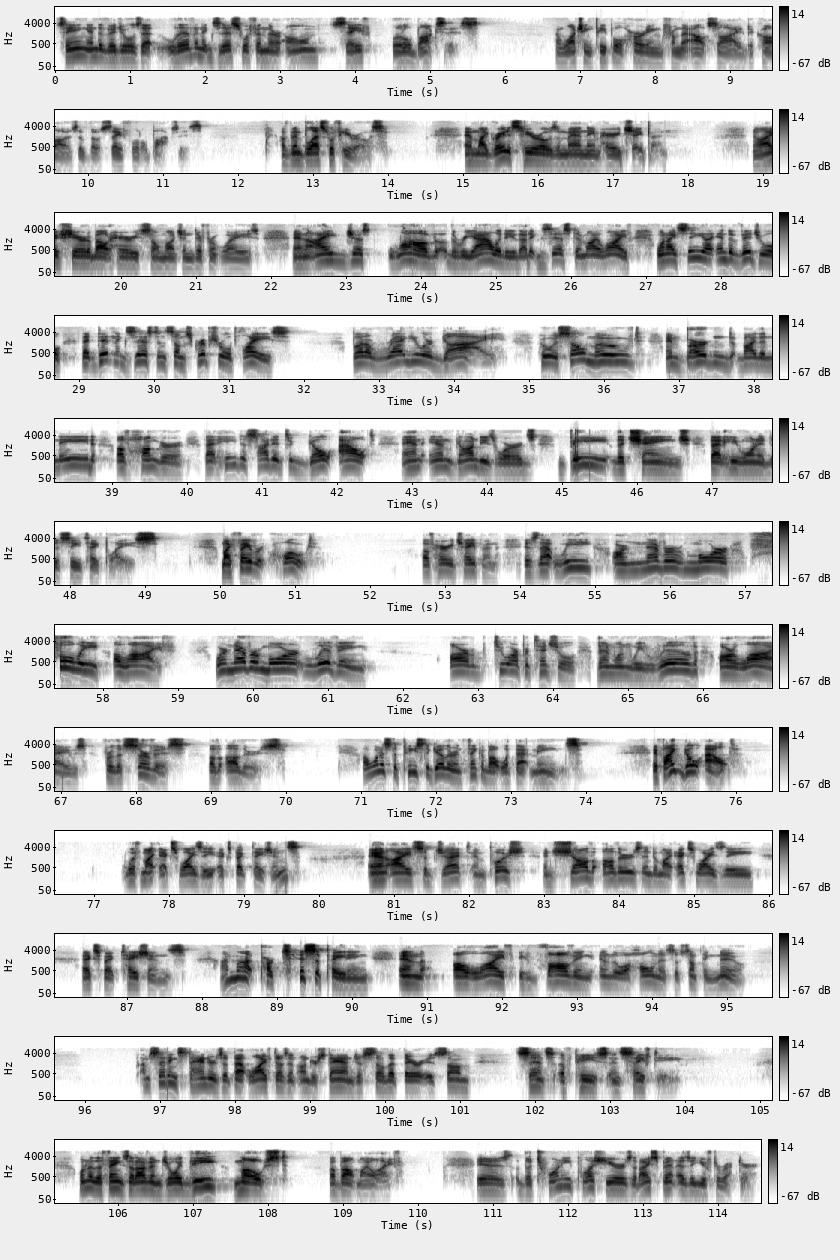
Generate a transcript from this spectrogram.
Seeing individuals that live and exist within their own safe little boxes and watching people hurting from the outside because of those safe little boxes. I've been blessed with heroes. And my greatest hero is a man named Harry Chapin. Now, I've shared about Harry so much in different ways, and I just love the reality that exists in my life. When I see an individual that didn't exist in some scriptural place, but a regular guy who was so moved and burdened by the need of hunger that he decided to go out and, in Gandhi's words, be the change that he wanted to see take place. My favorite quote of Harry Chapin is that we are never more fully alive. We're never more living our, to our potential than when we live our lives for the service of others. I want us to piece together and think about what that means. If I go out with my XYZ expectations and I subject and push and shove others into my XYZ expectations, I'm not participating in a life evolving into a wholeness of something new. I'm setting standards that that life doesn't understand just so that there is some sense of peace and safety. One of the things that I've enjoyed the most about my life is the 20 plus years that I spent as a youth director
